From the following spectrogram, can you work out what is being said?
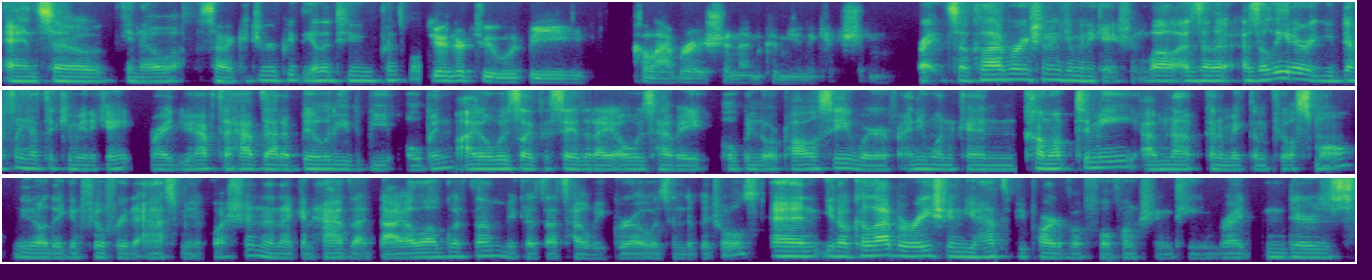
And so you know sorry could you repeat the other two principles? The other two would be collaboration and communication. Right. So collaboration and communication. Well, as a as a leader, you definitely have to communicate, right? You have to have that ability to be open. I always like to say that I always have a open door policy where if anyone can come up to me, I'm not going to make them feel small. You know, they can feel free to ask me a question and I can have that dialogue with them because that's how we grow as individuals. And you know, collaboration, you have to be part of a full functioning team, right? And there's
